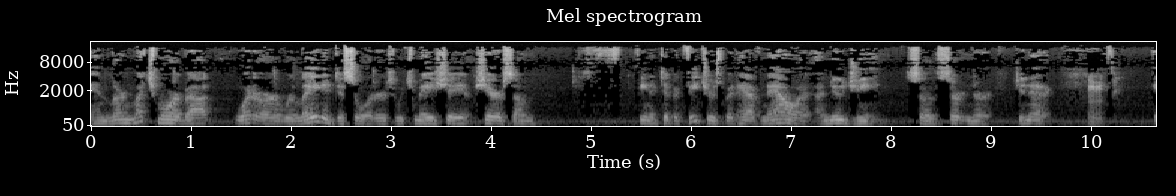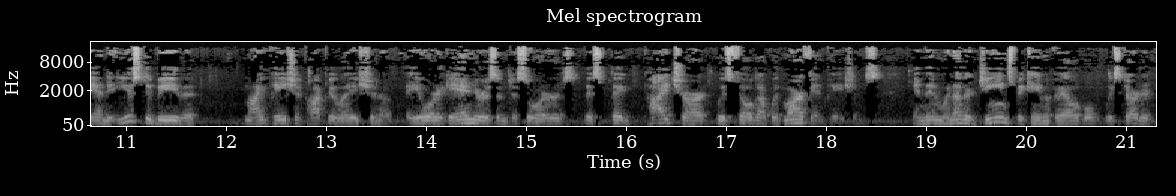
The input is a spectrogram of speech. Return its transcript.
and learn much more about what are related disorders which may share, share some phenotypic features but have now a, a new gene. So certain are genetic. Hmm. And it used to be that my patient population of aortic aneurysm disorders, this big pie chart was filled up with Marfan patients. And then when other genes became available, we started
